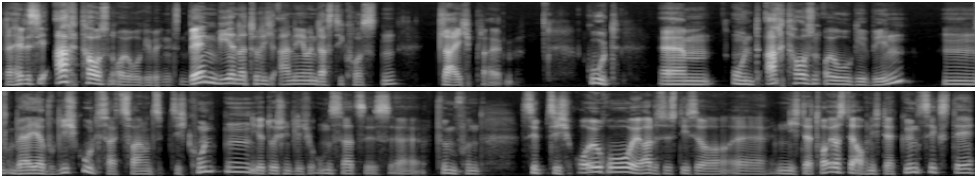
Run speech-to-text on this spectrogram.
dann hätte sie 8.000 Euro Gewinn. Wenn wir natürlich annehmen, dass die Kosten gleich bleiben. Gut, ähm, und 8000 Euro Gewinn hm, wäre ja wirklich gut. Das heißt 270 Kunden, ihr durchschnittlicher Umsatz ist äh, 75 Euro. Ja, das ist dieser äh, nicht der teuerste, auch nicht der günstigste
